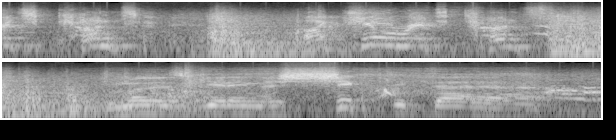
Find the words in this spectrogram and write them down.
rich cunt. I kill rich cunts. Your mother's getting the shit kicked out of her.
